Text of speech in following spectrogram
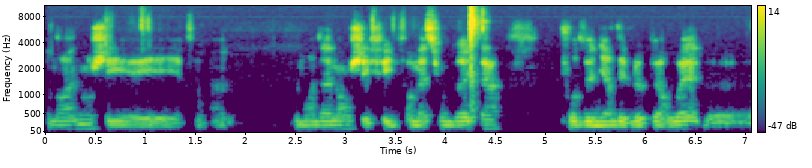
pendant un an, j'ai enfin, peu moins d'un an, j'ai fait une formation Greta pour devenir développeur web euh,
